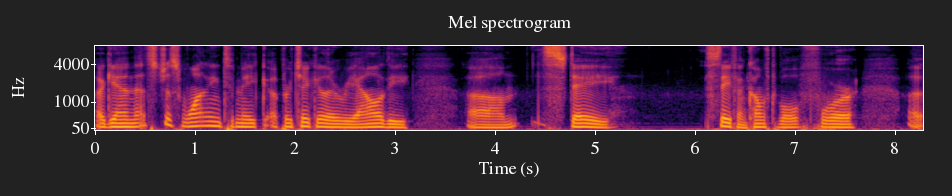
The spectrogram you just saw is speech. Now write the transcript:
Again, that's just wanting to make a particular reality um, stay safe and comfortable for a,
